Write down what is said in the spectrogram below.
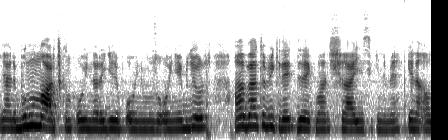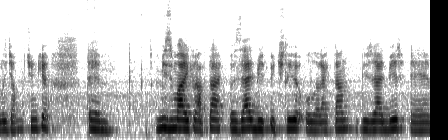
yani bununla artık oyunlara girip oyunumuzu oynayabiliyoruz. Ama ben tabii ki de direktman Şahin skinimi gene alacağım. Çünkü e, biz Minecraft'ta özel bir üçlü olaraktan güzel bir e,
